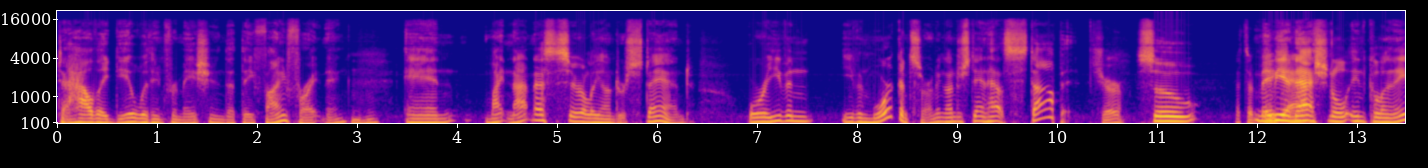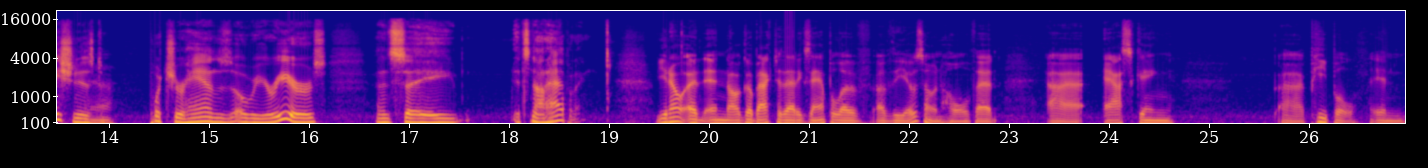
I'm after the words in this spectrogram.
to how they deal with information that they find frightening Mhm. and might not necessarily understand or even even more concerning understand how to stop it Sure, so that's a maybe a ask. national inclination is Yeah. to put your hands over your ears and say it's not happening You know, and, and I'll go back to that example of, of the ozone hole that uh, asking uh, people in,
